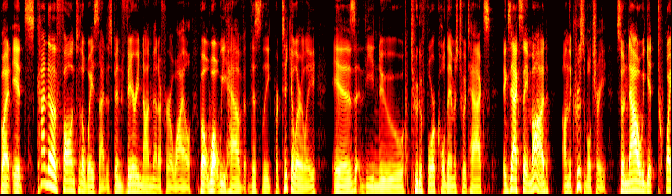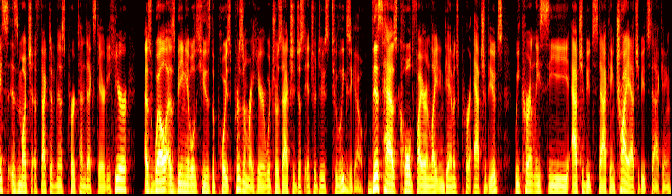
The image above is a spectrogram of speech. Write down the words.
but it's kind of fallen to the wayside. It's been very non meta for a while. But what we have this league particularly is the new two to four cold damage to attacks, exact same mod on the Crucible tree. So now we get twice as much effectiveness per 10 dexterity here, as well as being able to use the Poised Prism right here, which was actually just introduced two leagues ago. This has cold, fire, and lightning damage per attributes. We currently see attribute stacking, tri-attribute stacking,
